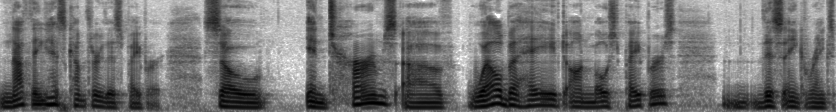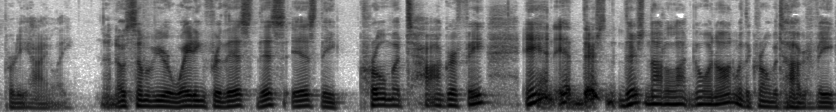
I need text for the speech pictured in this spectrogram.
nothing has come through this paper. So in terms of well behaved on most papers, this ink ranks pretty highly. I know some of you are waiting for this. This is the chromatography, and it, there's there's not a lot going on with the chromatography.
